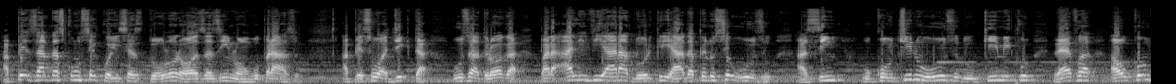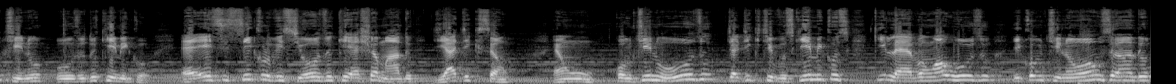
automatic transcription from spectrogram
apesar das consequências dolorosas em longo prazo. A pessoa adicta usa a droga para aliviar a dor criada pelo seu uso. Assim, o contínuo uso do químico leva ao contínuo uso do químico. É esse ciclo vicioso que é chamado de adicção. É um contínuo uso de adictivos químicos que levam ao uso e continuam usando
